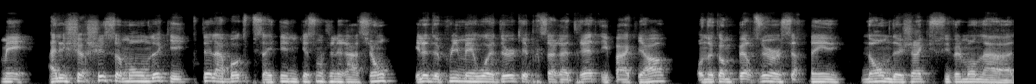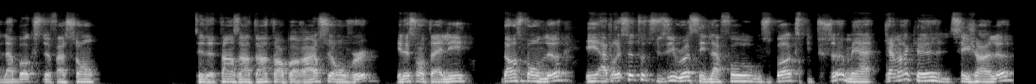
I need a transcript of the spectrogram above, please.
Mais aller chercher ce monde-là qui écoutait la boxe, puis ça a été une question de génération. Et là, depuis Mayweather qui a pris sa retraite et Pacquiao, on a comme perdu un certain nombre de gens qui suivaient le monde de la, boxe de façon, de temps en temps, temporaire, si on veut. Et là, ils sont allés dans ce monde-là. Et après ça, toi, tu dis, Russ, c'est de la fausse boxe puis tout ça. Mais comment que ces gens-là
